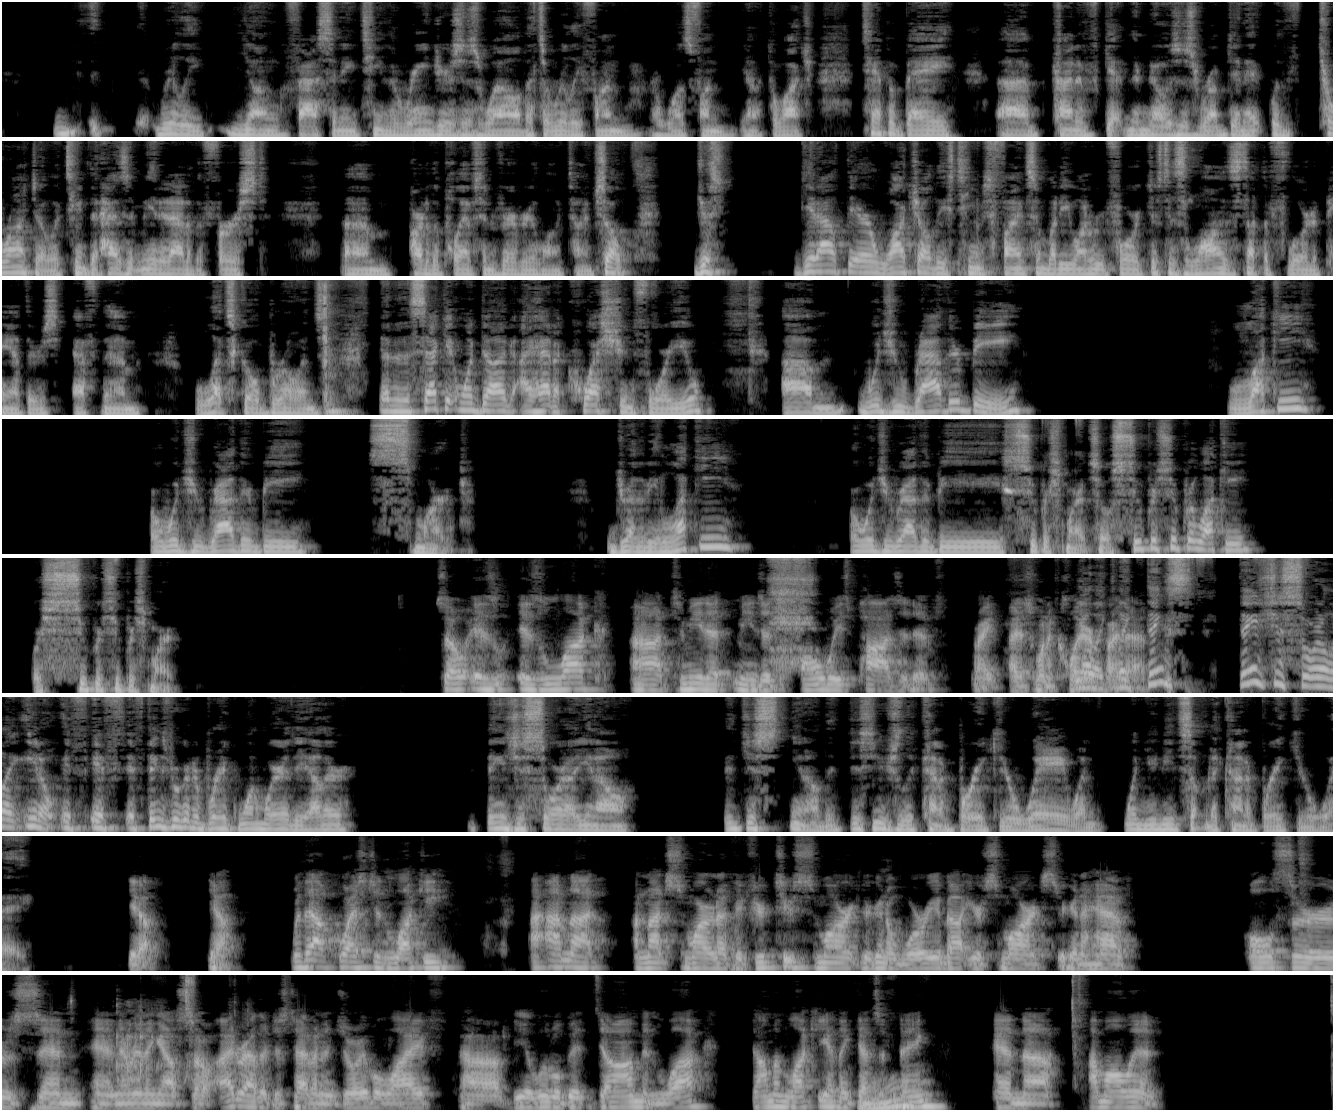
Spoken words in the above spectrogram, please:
really young, fascinating team. The Rangers as well. That's a really fun or was fun you know, to watch. Tampa Bay, uh, kind of getting their noses rubbed in it with Toronto, a team that hasn't made it out of the first um, part of the playoffs in a very, very long time. So just get out there, watch all these teams, find somebody you want to root for, just as long as it's not the Florida Panthers. F them. Let's go Bruins. And then the second one, Doug, I had a question for you. Um, would you rather be lucky or would you rather be smart? Would you rather be lucky or would you rather be super smart? So super, super lucky or super, super smart? So is is luck uh, to me that means it's always positive, right? I just want to clarify yeah, like, like that. Things things just sort of like you know if if if things were going to break one way or the other, things just sort of you know it just you know they just usually kind of break your way when when you need something to kind of break your way. Yeah, yeah, without question, lucky. I, I'm not I'm not smart enough. If you're too smart, you're going to worry about your smarts. You're going to have ulcers and and everything else. So I'd rather just have an enjoyable life, uh, be a little bit dumb and luck, dumb and lucky. I think that's mm-hmm. a thing, and uh, I'm all in.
